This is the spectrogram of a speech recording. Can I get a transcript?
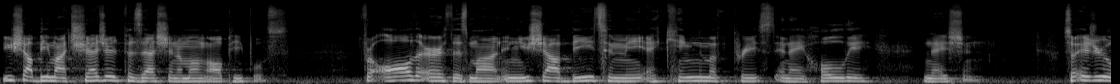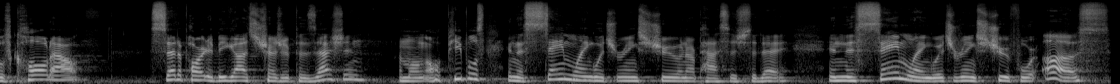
you shall be my treasured possession among all peoples. For all the earth is mine, and you shall be to me a kingdom of priests and a holy nation. So Israel is called out, set apart to be God's treasured possession among all peoples. And the same language rings true in our passage today. And this same language rings true for us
